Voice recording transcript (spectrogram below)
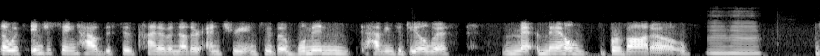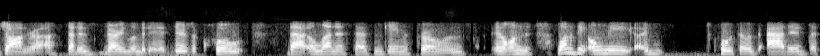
so it's interesting how this is kind of another entry into the woman having to deal with ma- male bravado genre that is very limited. There's a quote that Elena says in Game of Thrones. And One of the, one of the only um, quotes that was added that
